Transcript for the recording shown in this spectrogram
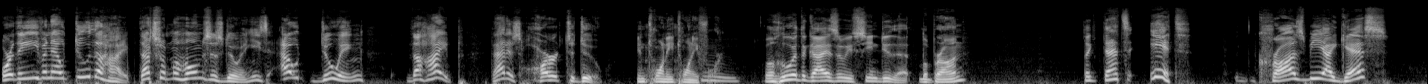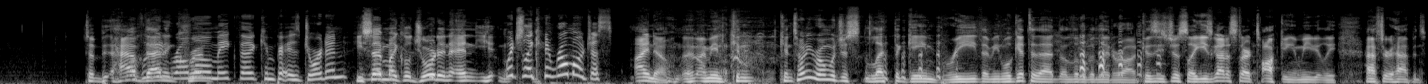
or they even outdo the hype. That's what Mahomes is doing. He's outdoing the hype. That is hard to do in 2024. Hmm. Well, who are the guys that we've seen do that? LeBron? Like, that's it. Crosby, I guess? To have Who that did Romo incredible. make the compare? Is Jordan? He said Michael Jordan, and y- Which like can Romo just I know. I mean, can can Tony Romo just let the game breathe? I mean, we'll get to that a little bit later on because he's just like he's got to start talking immediately after it happens.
